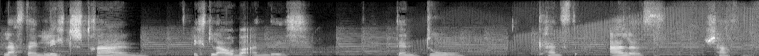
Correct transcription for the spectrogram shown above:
Lass dein Licht strahlen. Ich glaube an dich. Denn du kannst alles schaffen.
